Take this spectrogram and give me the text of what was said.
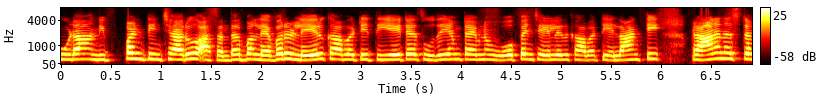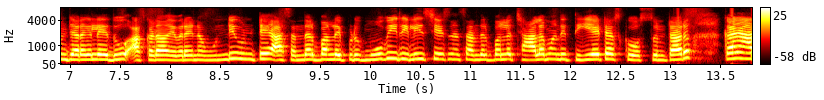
కూడా నిప్పంటించారు. ఆ సందర్భంలో ఎవరు లేరు కాబట్టి థియేటర్స్ ఉదయం టైంలో ఓపెన్ చేయలేదు కాబట్టి ఎలాంటి ప్రాణ నష్టం జరగలేదు. అక్కడ ఎవరైనా ఉండి ఉంటే ఆ సందర్భంలో ఇప్పుడు మూవీ రిలీజ్ చేసిన సందర్భంలో చాలామంది థియేటర్స్కి వస్తుంటారు. కానీ ఆ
